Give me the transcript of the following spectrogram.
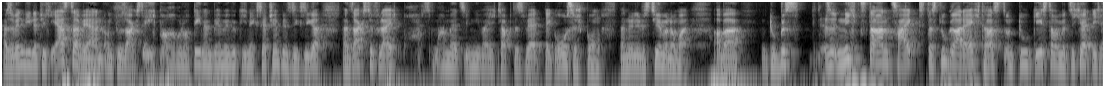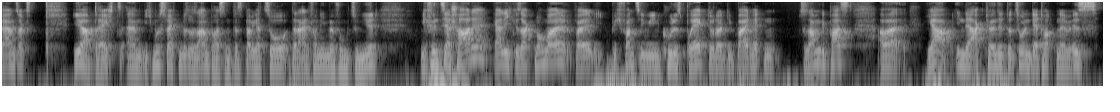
Also wenn die natürlich Erster wären und du sagst, ey, ich brauche aber noch den, dann wären wir wirklich nächstes Jahr Champions League-Sieger, dann sagst du vielleicht, boah, das machen wir jetzt irgendwie, weil ich glaube, das wäre der große Sprung dann investieren wir nochmal. Aber du bist, also nichts daran zeigt, dass du gerade recht hast und du gehst aber mit Sicherheit nicht rein und sagst, ihr habt recht, ähm, ich muss vielleicht ein bisschen was anpassen. Das, glaube ich, hat so dann einfach nicht mehr funktioniert. Ich finde es sehr schade, ehrlich gesagt nochmal, weil ich fand es irgendwie ein cooles Projekt oder die beiden hätten zusammengepasst. Aber ja, in der aktuellen Situation, in der Tottenham ist,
